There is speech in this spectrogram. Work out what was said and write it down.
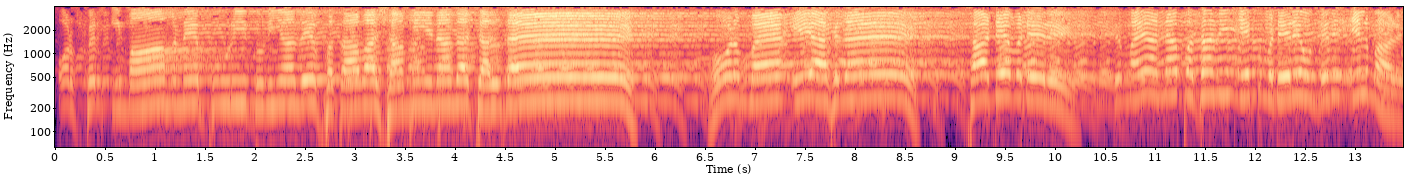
اور پھر امام نے پوری دنیا دے فتوا شامی انہوں کا چلتا ہوں میں یہ آخر سڈے وڈیرے میں آنا پتا نہیں ایک وڈیرے ہوں نے علم والے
